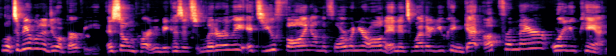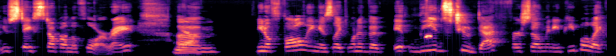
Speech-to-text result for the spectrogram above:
well, to be able to do a burpee is so important because it's literally it's you falling on the floor when you're old, and it's whether you can get up from there or you can't. You stay stuck on the floor, right? Yeah. Um, you know, falling is like one of the it leads to death for so many people. Like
